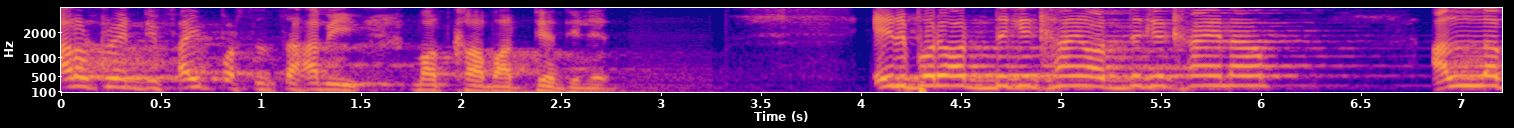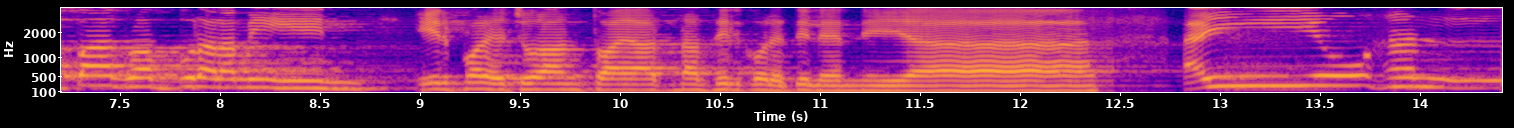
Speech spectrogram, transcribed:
আরও টোয়েন্টি ফাইভ পার্সেন্ট সাহাবি মদ খাওয়া বাদ দিয়ে দিলেন। এরপরে অর্ধেকে খায় অর্ধেকে খায় না। আল্লাহ পাক রব্বুল আলামিন এরপরে চূড়ান্ত আয়াত নাজিল করে দিলেন, ইয়া আইয়ুহাল্লাযীনা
